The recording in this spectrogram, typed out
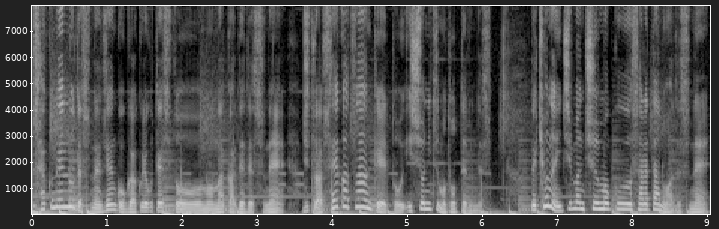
昨年のですね全国学力テストの中でですね実は生活アンケートを一緒にいつも取ってるんです。で去年一番注目されたのはですね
